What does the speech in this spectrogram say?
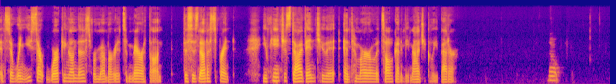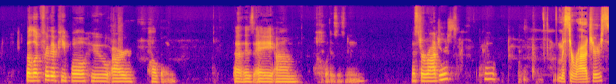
And so when you start working on this, remember it's a marathon. This is not a sprint. You can't just dive into it and tomorrow it's all going to be magically better. Nope. But look for the people who are helping. That is a um what is his name? Mr. Rogers? Mr. Rogers?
